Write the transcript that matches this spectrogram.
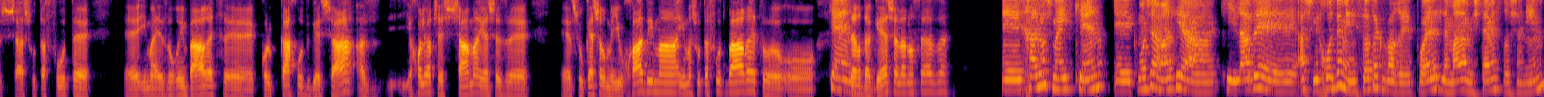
שהשותפות אה, אה, עם האזורים בארץ אה, כל כך הודגשה, אז יכול להיות ששם יש איזה, איזשהו קשר מיוחד עם, ה, עם השותפות בארץ, או, או כן. יותר דגש על הנושא הזה? חד משמעית כן, כמו שאמרתי הקהילה, ב... השליחות במיניסוטה כבר פועלת למעלה מ-12 שנים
